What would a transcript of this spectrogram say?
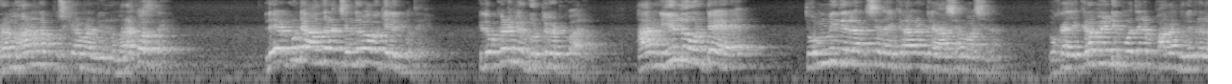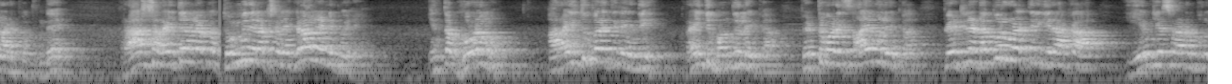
బ్రహ్మాండంగా పుష్కరమైన నీళ్ళు మనకు వస్తాయి లేకుంటే ఆంధ్ర చంద్రబాబుకి వెళ్ళిపోతాయి. ఇది ఒక్కటి మీరు గుర్తుపెట్టుకోవాలి. ఆ నీళ్ళు ఉంటే తొమ్మిది లక్షల ఎకరాలంటే ఆశామాషిన ఒక ఎకరం ఎండిపోతేనే ఎకరాలు ఆడిపోతుంది. రాష్ట్ర రైతుల యొక్క తొమ్మిది లక్షల ఎకరాలు ఎండిపోయినాయి. ఎంత ఘోరము. ఆ రైతు పరిస్థితి ఏంది? రైతు బంధు లేక పెట్టుబడి సాయం లేక పెట్టిన డబ్బులు కూడా తిరిగి రాక ఏం చేసిన డబ్బులు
